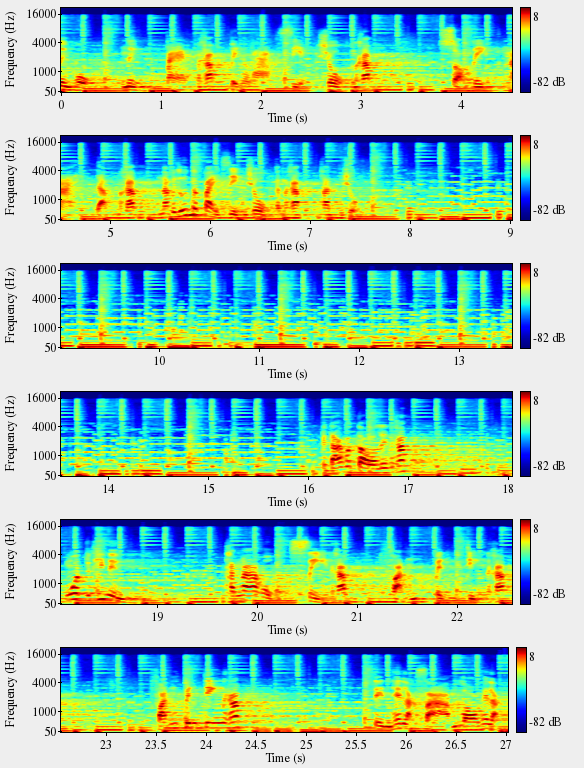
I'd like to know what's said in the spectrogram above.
หนึ่งหกหนึ่งแปดนะครับ เป็นทางเสี่ยงโชคนะครับสองเลขนายดับนะครับนำไปลุ้นนำไปเสี่ยงโชคกันนะครับ ท่านผู้ชมไปตามกันต่อเลยนะครับ งวดวันที่ 1 ธันวาหกสี่นะครับ ฝันเป็นจริงนะครับ ฝันเป็นจริงนะครับ เด่นให้หลัก 3 รองให้หลัก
